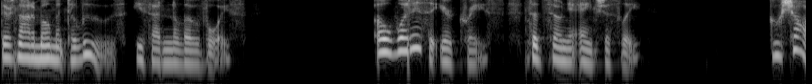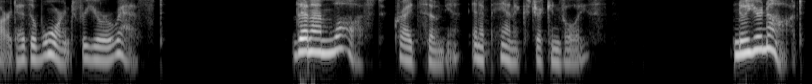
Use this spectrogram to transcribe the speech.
There's not a moment to lose, he said in a low voice. Oh, what is it, Your Grace? said Sonia anxiously. Guerchard has a warrant for your arrest. Then I'm lost, cried Sonia in a panic stricken voice. No, you're not.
